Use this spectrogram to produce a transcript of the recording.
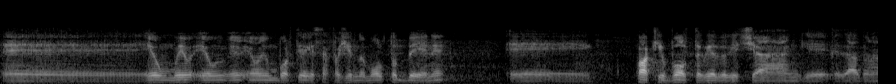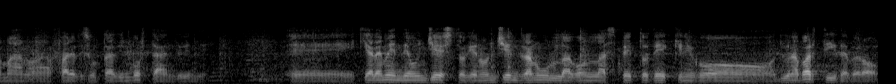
eh, è, un, è, un, è, un, portiere che sta facendo molto bene, eh, qualche volta credo che ci ha anche dato una mano a fare risultati importanti, quindi eh, chiaramente è un gesto che non c'entra nulla con l'aspetto tecnico di una partita, però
